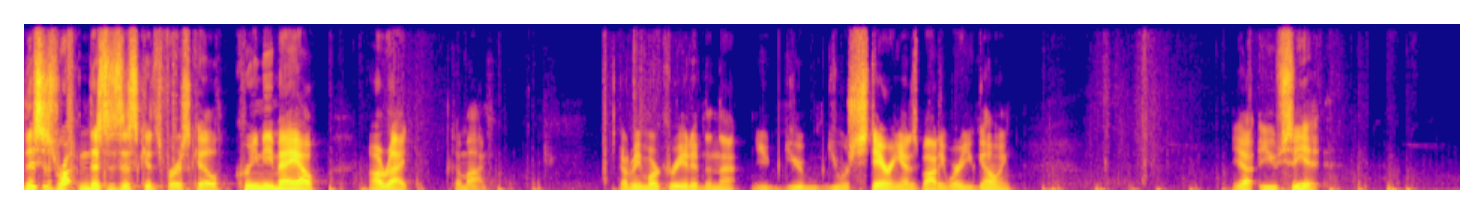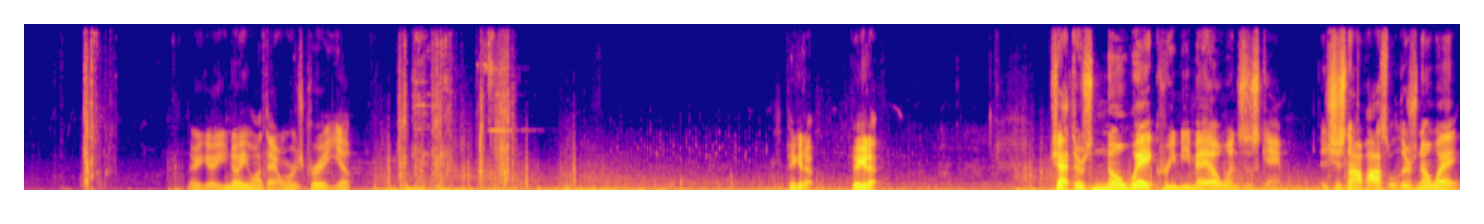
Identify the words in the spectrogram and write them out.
This is right. This is this kid's first kill. Creamy mayo. All right. Come on. Got to be more creative than that. You you you were staring at his body. Where are you going? Yeah, you see it. There you go. You know you want that orange crate. Yep. Pick it up. Pick it up. Chat, there's no way Creamy Mayo wins this game. It's just not possible. There's no way.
